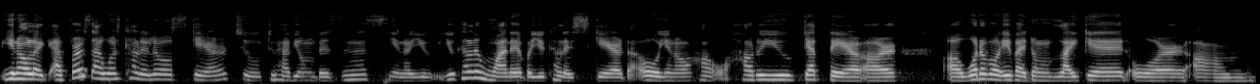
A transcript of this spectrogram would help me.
you know, like at first I was kind of a little scared to to have your own business. You know, you you kind of want it, but you kind of scared that oh, you know, how how do you get there, or uh, what about if I don't like it, or um,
